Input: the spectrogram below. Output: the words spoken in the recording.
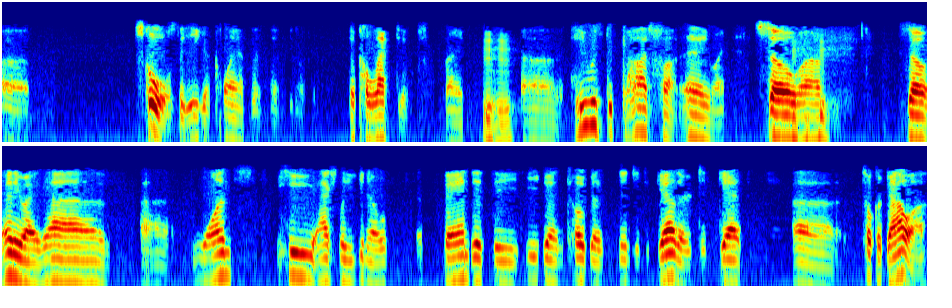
uh, schools, the Iga clan, the, the, you know, the collective, right? hmm Uh, he was the godfather. Anyway, so um, so anyway, uh, uh, once he actually, you know, banded the Iga and Koga ninja together to get uh, Tokugawa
